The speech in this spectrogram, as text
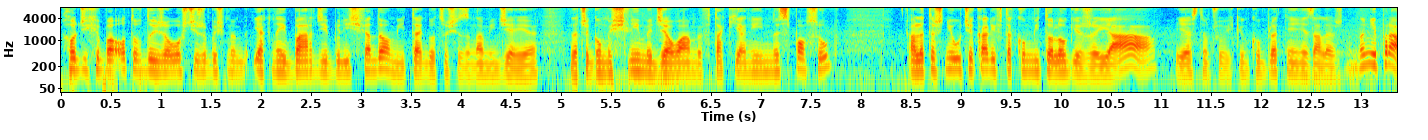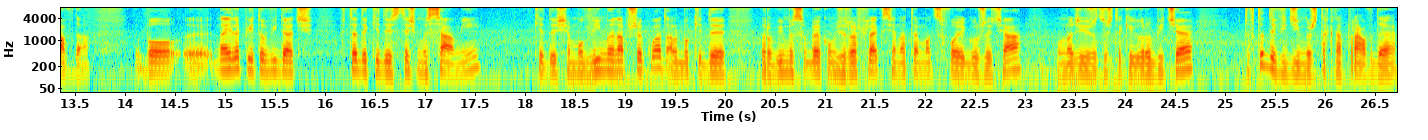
chodzi chyba o to w dojrzałości, żebyśmy jak najbardziej byli świadomi tego, co się za nami dzieje, dlaczego myślimy, działamy w taki, a nie inny sposób, ale też nie uciekali w taką mitologię, że ja jestem człowiekiem kompletnie niezależnym. No nieprawda, bo e, najlepiej to widać wtedy, kiedy jesteśmy sami, kiedy się modlimy na przykład, albo kiedy robimy sobie jakąś refleksję na temat swojego życia, mam nadzieję, że coś takiego robicie, to wtedy widzimy, że tak naprawdę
